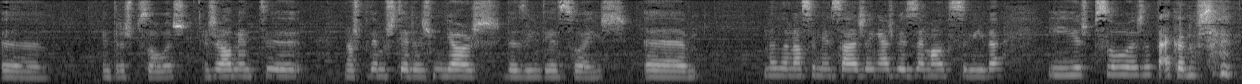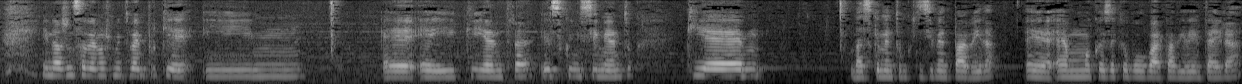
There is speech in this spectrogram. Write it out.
uh, entre as pessoas. Geralmente nós podemos ter as melhores das intenções, uh, mas a nossa mensagem às vezes é mal recebida e as pessoas atacam-nos e nós não sabemos muito bem porquê. E hum, é, é aí que entra esse conhecimento que é basicamente um conhecimento para a vida. É, é uma coisa que eu vou levar para a vida inteira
